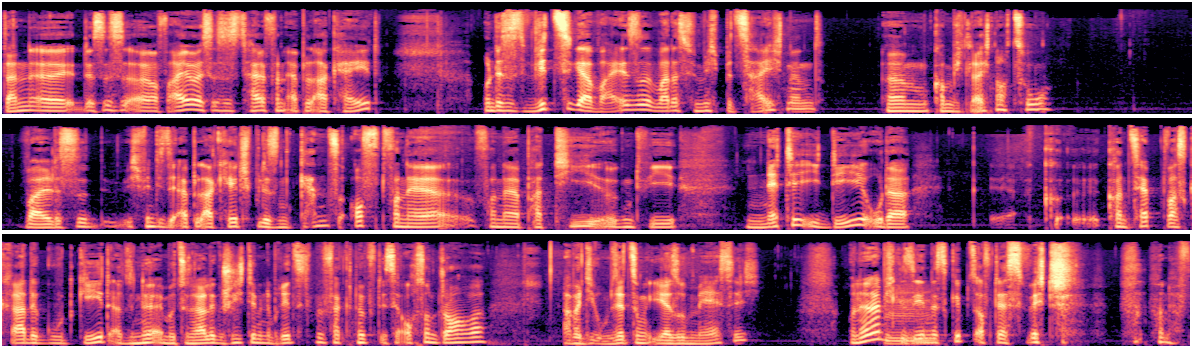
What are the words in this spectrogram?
dann, äh, das ist äh, auf iOS ist es Teil von Apple Arcade. Und das ist witzigerweise, war das für mich bezeichnend. Ähm, Komme ich gleich noch zu. Weil das, ich finde, diese Apple Arcade-Spiele sind ganz oft von der, von der Partie irgendwie nette Idee oder Konzept, was gerade gut geht. Also eine emotionale Geschichte mit einem Rätselspiel verknüpft, ist ja auch so ein Genre. Aber die Umsetzung eher so mäßig. Und dann habe ich gesehen, das gibt es auf der Switch und auf,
